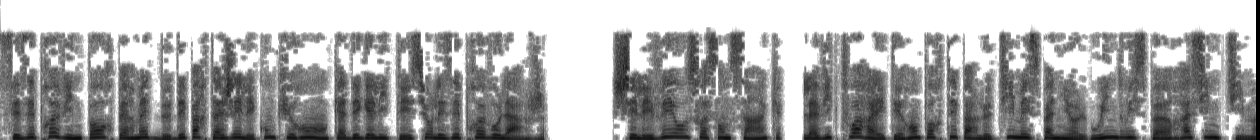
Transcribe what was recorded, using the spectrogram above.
ces épreuves in-port permettent de départager les concurrents en cas d'égalité sur les épreuves au large. Chez les VO65, la victoire a été remportée par le team espagnol Wind Whisper Racing Team.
